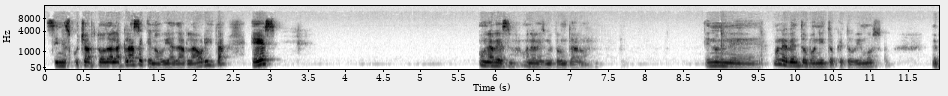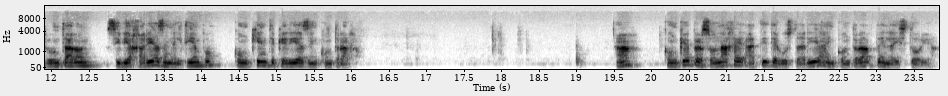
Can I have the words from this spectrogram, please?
sin escuchar toda la clase, que no voy a darla ahorita, es, una vez, una vez me preguntaron, en un, eh, un evento bonito que tuvimos, me preguntaron si viajarías en el tiempo, ¿con quién te querías encontrar? ¿Ah? ¿Con qué personaje a ti te gustaría encontrarte en la historia?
